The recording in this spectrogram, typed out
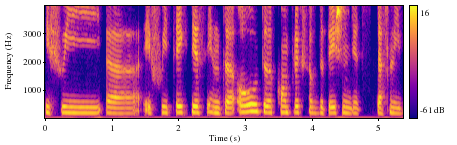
if we uh, if we take this in the all the complex of the patient it's definitely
